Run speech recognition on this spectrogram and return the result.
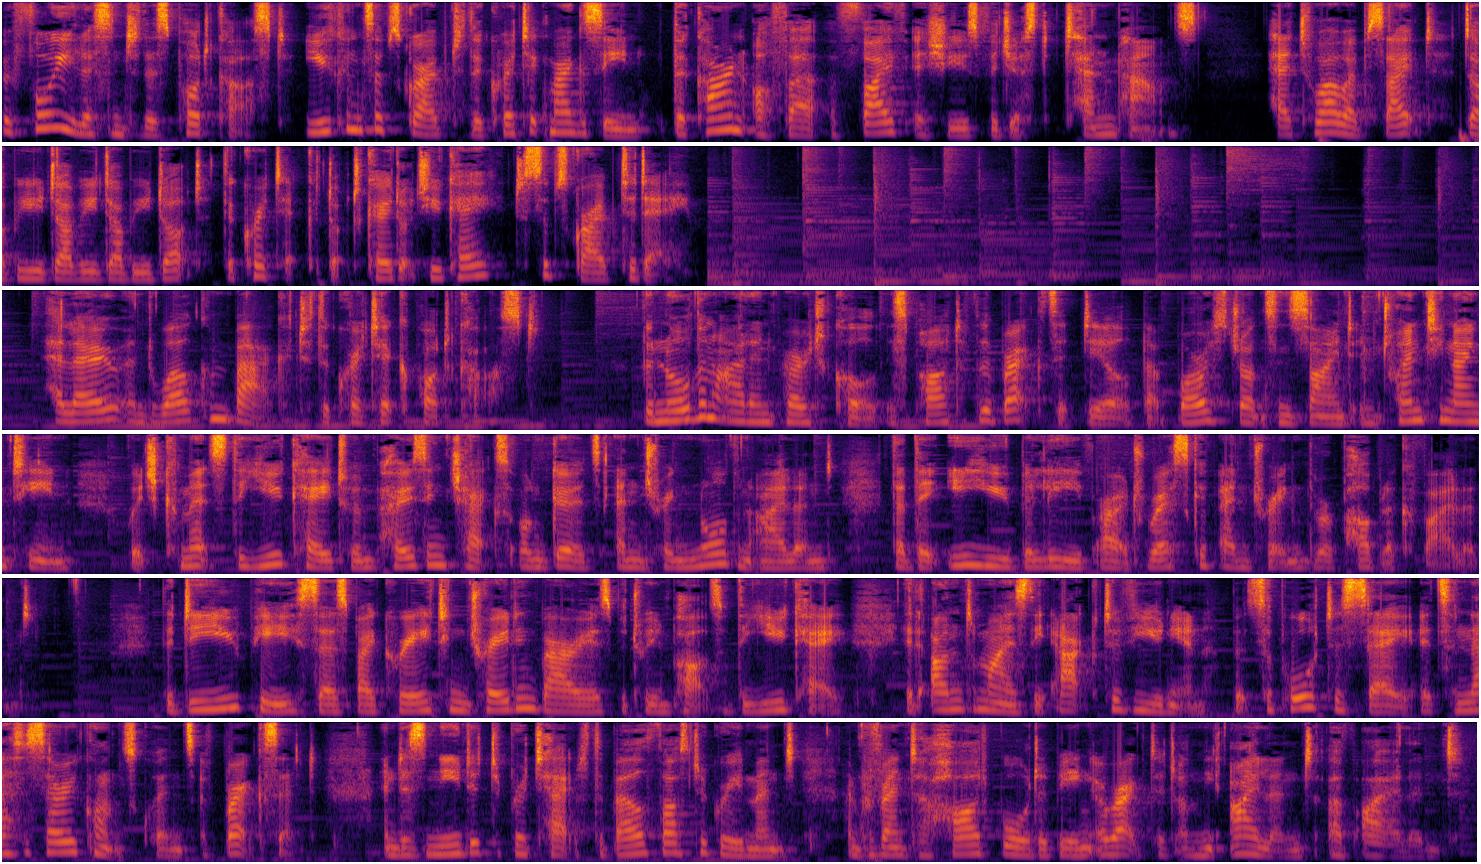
Before you listen to this podcast, you can subscribe to The Critic magazine with the current offer of five issues for just £10. Head to our website, www.thecritic.co.uk, to subscribe today. Hello, and welcome back to The Critic podcast. The Northern Ireland Protocol is part of the Brexit deal that Boris Johnson signed in 2019, which commits the UK to imposing checks on goods entering Northern Ireland that the EU believe are at risk of entering the Republic of Ireland. The DUP says by creating trading barriers between parts of the UK, it undermines the Act of Union, but supporters say it's a necessary consequence of Brexit and is needed to protect the Belfast Agreement and prevent a hard border being erected on the island of Ireland.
